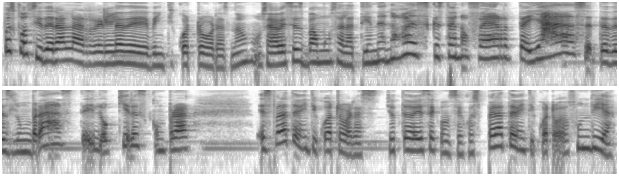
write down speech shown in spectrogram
pues considera la regla de 24 horas, ¿no? O sea, a veces vamos a la tienda, no, es que está en oferta, ya se te deslumbraste y lo quieres comprar. Espérate 24 horas, yo te doy ese consejo, espérate 24 horas, un día,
